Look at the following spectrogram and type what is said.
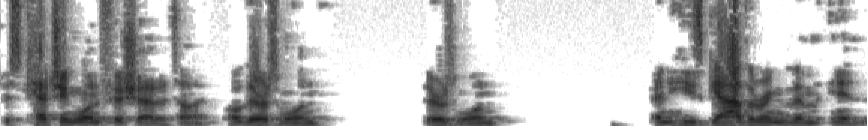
just catching one fish at a time. Oh, there's one. There's one. And he's gathering them in.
